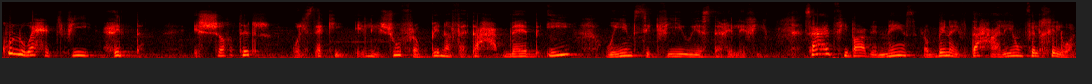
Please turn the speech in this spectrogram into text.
كل واحد فيه حتة الشاطر والذكي اللي يشوف ربنا فتح باب إيه ويمسك فيه ويستغل فيه. ساعات في بعض الناس ربنا يفتح عليهم في الخلوة.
